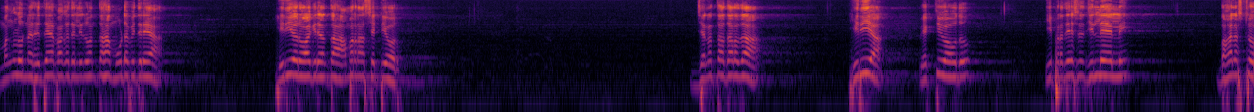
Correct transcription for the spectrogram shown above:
ಮಂಗಳೂರಿನ ಹೃದಯ ಭಾಗದಲ್ಲಿರುವಂತಹ ಮೂಡಬಿದಿರೆಯ ಹಿರಿಯರು ಆಗಿರುವಂತಹ ಅಮರನಾಥ್ ಶೆಟ್ಟಿಯವರು ಜನತಾದಳದ ಹಿರಿಯ ವ್ಯಕ್ತಿಯೂ ಹೌದು. ಈ ಪ್ರದೇಶದ ಜಿಲ್ಲೆಯಲ್ಲಿ ಬಹಳಷ್ಟು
